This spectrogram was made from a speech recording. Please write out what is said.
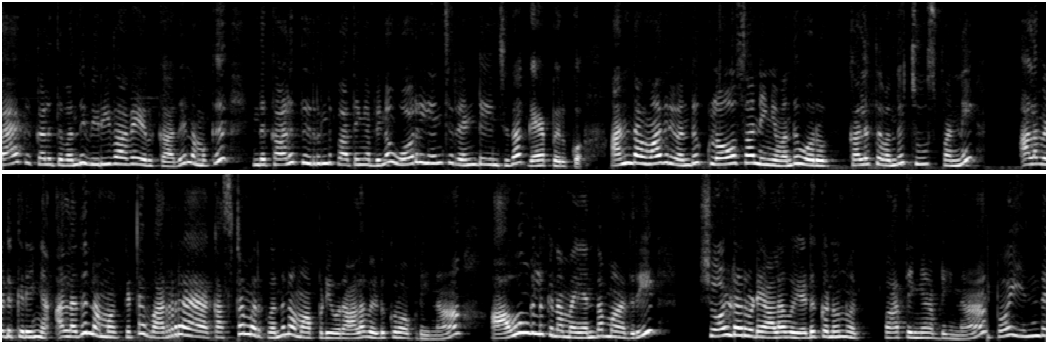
பேக்கு கழுத்து வந்து விரிவாகவே இருக்காது. நமக்கு இந்த கழுத்து இருந்து பார்த்தீங்க அப்படின்னா ஒரு இன்ச் ரெண்டு இன்ச் தான் கேப் இருக்கும். அந்த மாதிரி வந்து க்ளோஸாக நீங்கள் வந்து ஒரு கழுத்தை வந்து சூஸ் பண்ணி அளவெடுக்கிறீங்க. அல்லது நம்மக்கிட்ட வர்ற கஸ்டமருக்கு வந்து நம்ம அப்படி ஒரு அளவு எடுக்கிறோம் அப்படின்னா அவங்களுக்கு நம்ம எந்த மாதிரி ஷோல்டருடைய அளவு எடுக்கணும்னு பார்த்தீங்க அப்படின்னா இப்போ இந்த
